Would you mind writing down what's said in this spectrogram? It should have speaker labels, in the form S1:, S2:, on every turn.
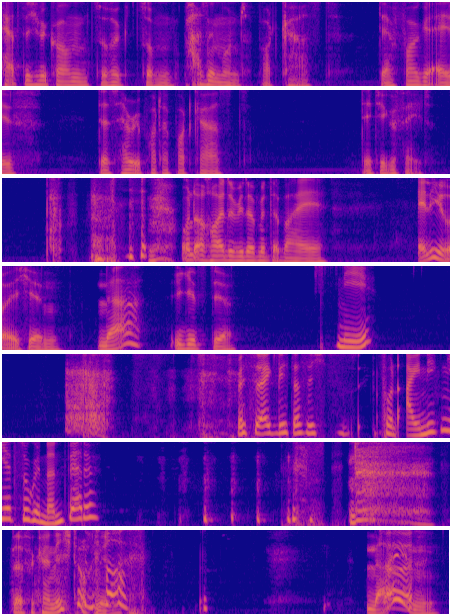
S1: Herzlich willkommen zurück zum Passimund Podcast, der Folge 11 des Harry Potter Podcast, der dir gefällt. und auch heute wieder mit dabei Elli Röllchen. Na, wie geht's dir?
S2: Nee. Weißt du eigentlich, dass ich von einigen jetzt so genannt werde?
S1: Dafür kann ich doch nicht.
S2: Doch.
S1: Nein.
